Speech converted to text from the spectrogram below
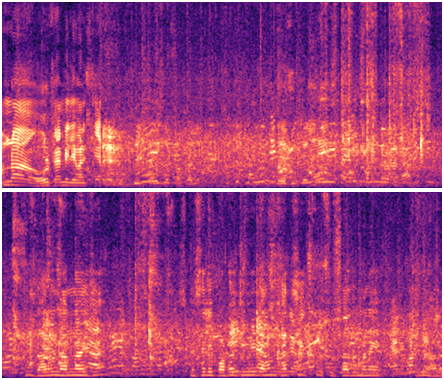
আমরা হোল ফ্যামিলি মানে খুব দারুণ রান্না হয়েছে। স্পেশালি পটল চিংড়িটা এখন খাচ্ছি খুব সুস্বাদু মানে খুবই ভালো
